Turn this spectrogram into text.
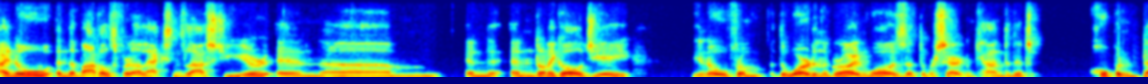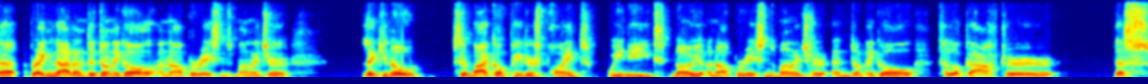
I know in the battles for elections last year in um, in in Donegal GAA, you know, from the word on the ground was that there were certain candidates hoping to bring that into Donegal, an operations manager, like you know. To back up Peter's point, we need now an operations manager in Donegal to look after this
